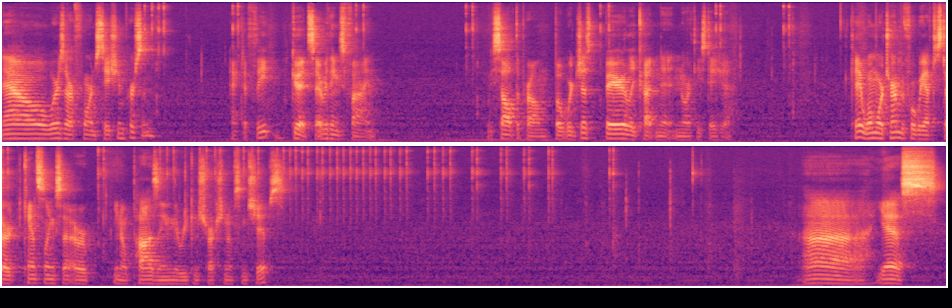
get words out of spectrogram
Now, where's our foreign station person? Active fleet? Good, so everything's fine. We solved the problem, but we're just barely cutting it in Northeast Asia. Okay, one more turn before we have to start canceling, or, you know, pausing the reconstruction of some ships. Ah, yes.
